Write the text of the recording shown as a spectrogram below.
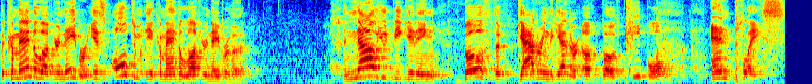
The command to love your neighbor is ultimately a command to love your neighborhood. And now you'd be getting both the gathering together of both people and place.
